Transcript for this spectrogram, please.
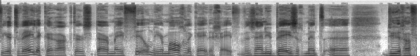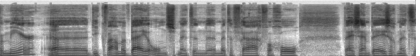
virtuele karakters daarmee veel meer mogelijkheden geven. We zijn nu bezig met eh Dura Vermeer. Ja. Eh, die kwamen bij ons met een, eh, met een vraag van... goh, wij zijn bezig met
